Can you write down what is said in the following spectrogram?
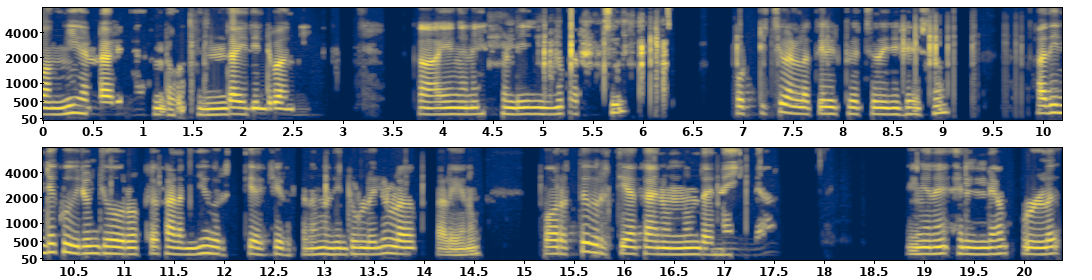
ഭംഗി കണ്ടാൽ ഉണ്ടോ എന്താ ഇതിന്റെ ഭംഗി? കായ ഇങ്ങനെ പള്ളിയിൽ നിന്ന് പറിച്ച് പൊട്ടിച്ച് വെള്ളത്തിലിട്ട് വെച്ചതിന് ശേഷം അതിന്റെ കുരും ചോറൊക്കെ കളഞ്ഞ് വൃത്തിയാക്കി എടുക്കണം. അതിന്റെ ഉള്ളിലുള്ള കളയണം. പുറത്ത് വൃത്തിയാക്കാനൊന്നും തന്നെ ഇല്ല. ഇങ്ങനെ എല്ലാം ഉള്ളിൽ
